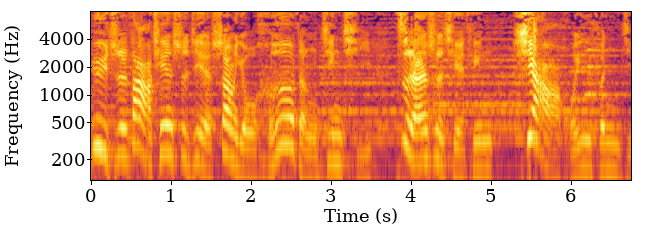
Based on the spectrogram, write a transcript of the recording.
欲知大千世界尚有何等惊奇，自然是且听下回分解。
